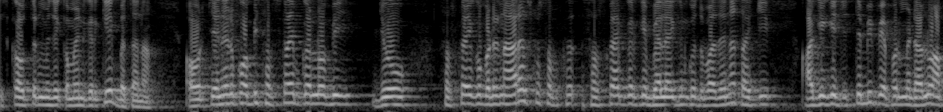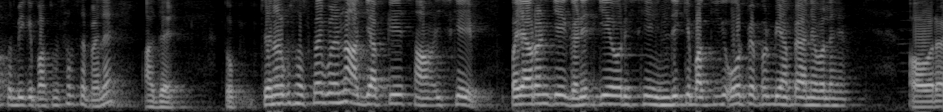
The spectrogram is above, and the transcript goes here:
इसका उत्तर मुझे कमेंट करके बताना। और चैनल को अभी सब्सक्राइब कर लो अभी। जो सब्सक्राइब का बटन आ रहा है, उसको सब्सक्राइब करके बेल आइकन को दबा देना ताकि आगे के जितने भी पेपर में डालो, आप सभी के पास में सबसे पहले आ जाए। तो चैनल को सब्सक्राइब कर लेना आगे आपके इसके पर्यावरण के, गणित के और इसके हिंदी के बाकी के और पेपर भी यहाँ पे आने वाले हैं। और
